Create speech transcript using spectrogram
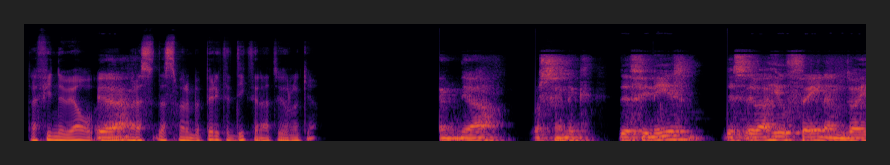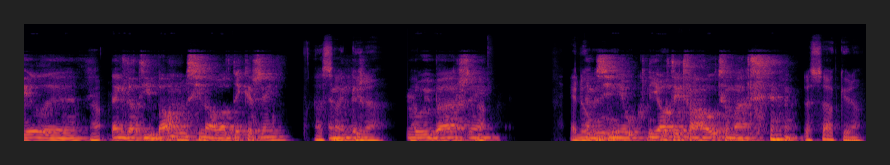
Dat vinden we wel, Ja. eh, maar dat is, dat is maar een beperkte dikte natuurlijk. Hè? En ja, waarschijnlijk. De fineer is wel heel fijn en wel heel. eh, Ja. Ik denk dat die banden misschien al wat dikker zijn, Dat zou minder kunnen. vloeibaar zijn. En En hoe, misschien ook niet altijd van hout gemaakt. dat zou kunnen.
